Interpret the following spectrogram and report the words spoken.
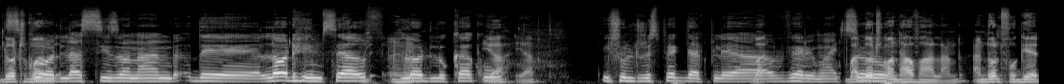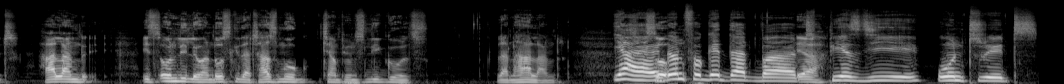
Dortmund- scored last season, and the Lord himself, Uh-huh. Lord Lukaku, Yeah, yeah. you should respect that player But- very much. But so, Dortmund have Haaland, and don't forget, Haaland. It's only Lewandowski that has more Champions League goals than Haaland. yeah, so- don't forget that. But Yeah. PSG won't treat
